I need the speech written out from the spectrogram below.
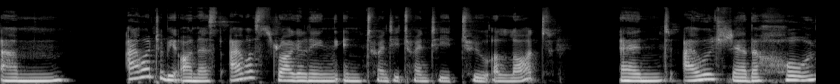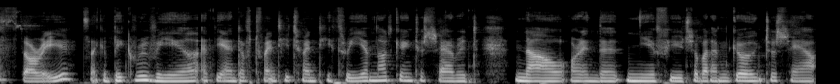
um, I want to be honest, I was struggling in 2022 a lot and I will share the whole story. It's like a big reveal at the end of 2023. I'm not going to share it now or in the near future, but I'm going to share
